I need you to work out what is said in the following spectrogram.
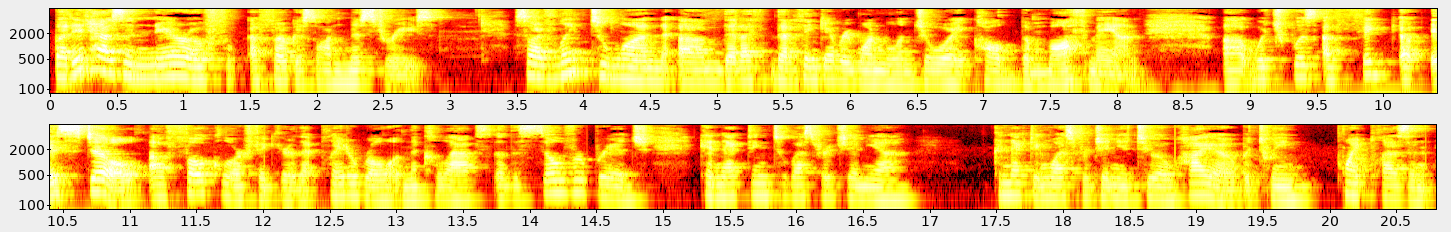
but it has a narrow f- a focus on mysteries. So I've linked to one um, that I that I think everyone will enjoy called the Mothman uh, which was a fig uh, is still a folklore figure that played a role in the collapse of the Silver Bridge connecting to West Virginia, connecting West Virginia to Ohio between Point Pleasant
